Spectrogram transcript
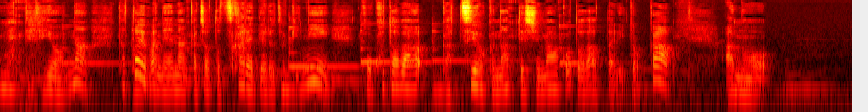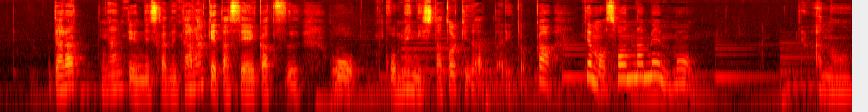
思ってるような例えばねなんかちょっと疲れてる時にこう言葉が強くなってしまうことだったりとかあのだらなんて言うんですかねだらけた生活をこう目にした時だったりとかでもそんな面もあの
